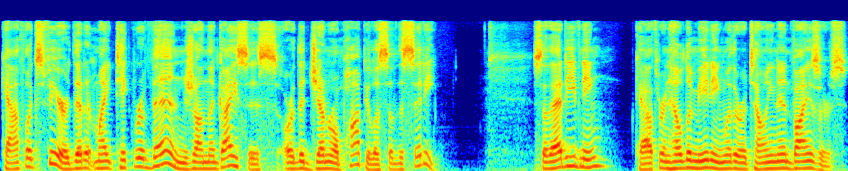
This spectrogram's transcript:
Catholics feared that it might take revenge on the Guises or the general populace of the city. So that evening, Catherine held a meeting with her Italian advisers.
